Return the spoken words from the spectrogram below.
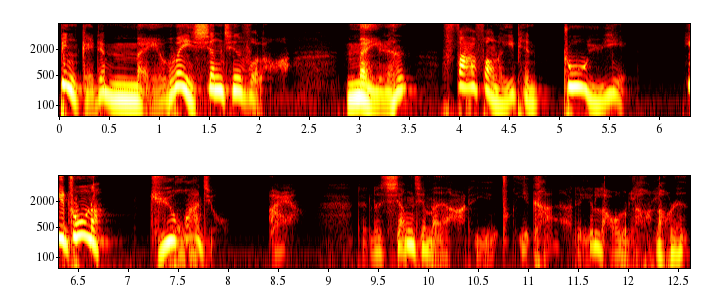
并给这每位乡亲父老啊，每人发放了一片茱萸叶，一株呢菊花酒。哎呀，这个乡亲们啊，这一一看啊，这一老老老人，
